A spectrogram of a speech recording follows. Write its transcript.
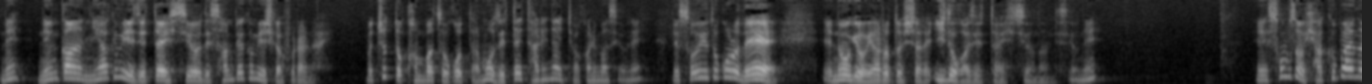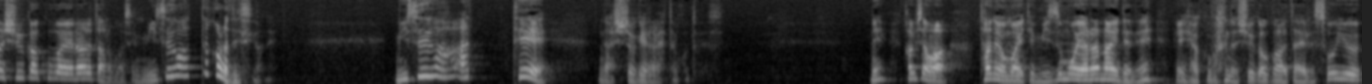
ね、年間200ミリ絶対必要で300ミリしか降らない。ちょっと干ばつ起こったらもう絶対足りないって分かりますよね。でそういうところで農業をやろうとしたら井戸が絶対必要なんですよね。そもそも100倍の収穫が得られたのは水があったからですよね。水があって成し遂げられたことです。ね、神様は種をまいて水もやらないでね100倍の収穫を与えるそういう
